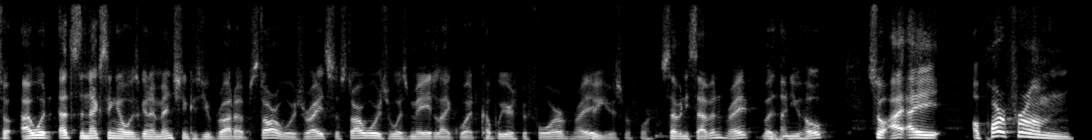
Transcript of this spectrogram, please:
So I would. That's the next thing I was going to mention because you brought up Star Wars, right? So Star Wars was made like what, a couple years before, right? Two years before, seventy-seven, right? But mm-hmm. A New Hope. So I, I, apart from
